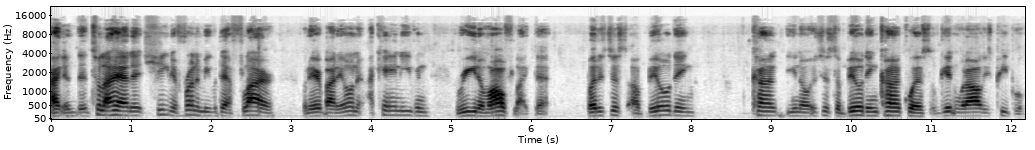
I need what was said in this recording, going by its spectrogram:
I, until I had that sheet in front of me with that flyer with everybody on it, I can't even read them off like that. But it's just a building con you know it's just a building conquest of getting with all these people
